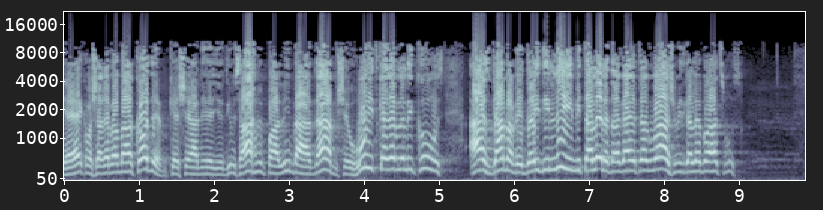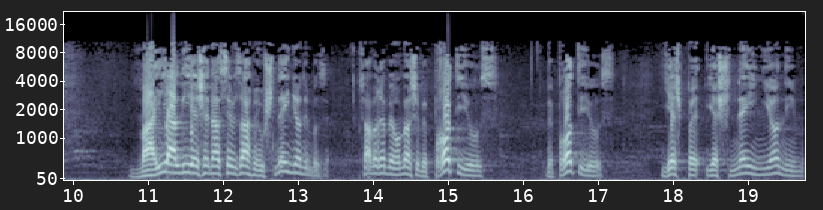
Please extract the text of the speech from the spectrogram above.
Yeah, כמו שהרב אמר קודם, כשיודעים סרחמים פועלים באדם שהוא יתקרב לליכוס, אז גם אבידוי דילי מתעלה לדרגה יותר גבוהה שמתגלה בו עצמוס. מהי עלייה שנעשה בסרחמים? הוא שני עניונים בזה. עכשיו הרב אומר שבפרוטיוס, בפרוטיוס, יש, יש שני עניונים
